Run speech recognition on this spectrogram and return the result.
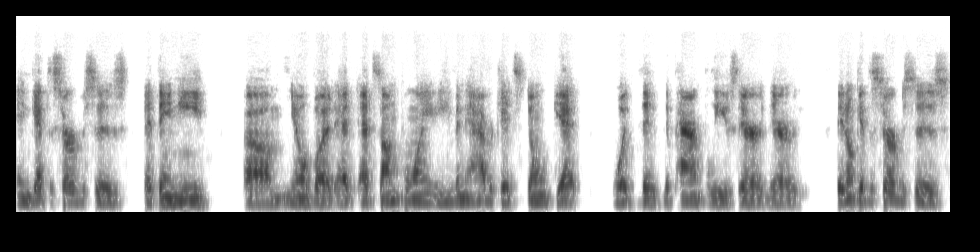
and get the services that they need. Um, you know, but at, at some point, even advocates don't get what the, the parent believes they're they're they don't get the services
